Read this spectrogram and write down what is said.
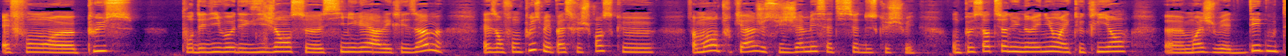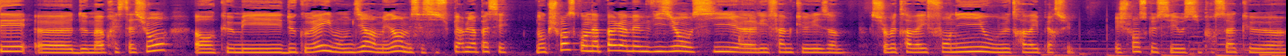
elles font euh, plus pour des niveaux d'exigence similaires avec les hommes. Elles en font plus, mais parce que je pense que Enfin moi en tout cas, je suis jamais satisfaite de ce que je fais. On peut sortir d'une réunion avec le client, euh, moi je vais être dégoûtée euh, de ma prestation, alors que mes deux collègues vont me dire mais non mais ça s'est super bien passé. Donc je pense qu'on n'a pas la même vision aussi euh, les femmes que les hommes sur le travail fourni ou le travail perçu. Et je pense que c'est aussi pour ça que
